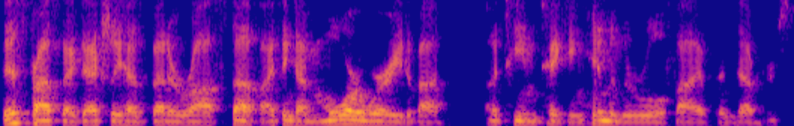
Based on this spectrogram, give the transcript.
this prospect actually has better raw stuff." I think I'm more worried about a team taking him in the Rule 5 than Devers.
